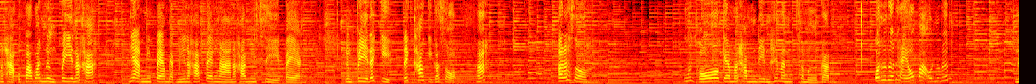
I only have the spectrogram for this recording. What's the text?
มาถามโอป้าว่า 1 ปีนะคะ เนี่ยมีแปลงแบบนี้นะคะ แปลงนานะคะมี 4 แปลง 1 ปีได้กี่ได้ข้าวกี่กระสอบ ฮะอะไรสอมันโอ้แกมาทำดินให้มันเสมอกันโอ้เรื่อนๆแหโอป้าโอ้เรื่อน เน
